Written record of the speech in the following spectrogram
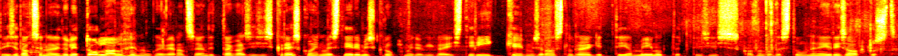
teised aktsionärid olid tollal enam kui veerand sajandit tagasi siis Cresco investeerimisgrupp, muidugi ka Eesti riik, eelmisel aastal räägiti ja meenutati siis kadunud Estonian Airi saatust.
